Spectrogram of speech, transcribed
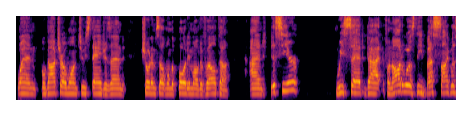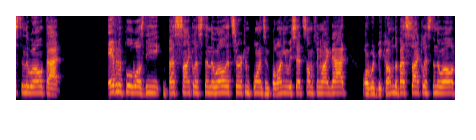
when Pogacar won two stages and showed himself on the podium of the Vuelta. And this year, we said that Van Aert was the best cyclist in the world, that Evenepoel was the best cyclist in the world at certain points. In Polonia, we said something like that, or would become the best cyclist in the world.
